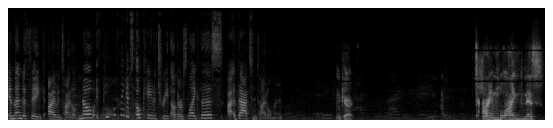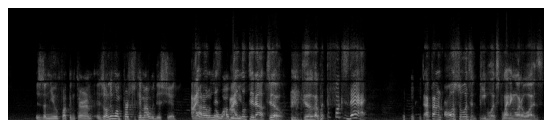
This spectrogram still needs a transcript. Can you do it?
And then to think I'm entitled. No, if people think it's okay to treat others like this, uh, that's entitlement. Okay. Time blindness. is the new fucking term. There's only one person came out with this shit. And I, don't know this- why we. I looked it up too because I was like, what the fuck is that? I found all sorts of people explaining what it was.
